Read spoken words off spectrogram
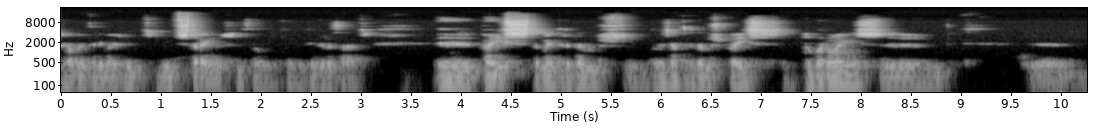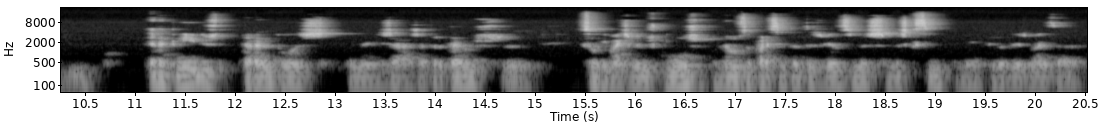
realmente animais muito, muito estranhos e são, são muito engraçados. Peixes, também tratamos, já tratamos peixes, tubarões, aracnídeos, tarântulas, também já, já tratamos que são animais menos comuns, não nos aparecem tantas vezes, mas, mas que sim, também cada vez mais há,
